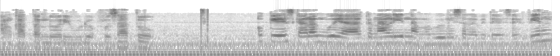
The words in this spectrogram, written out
angkatan 2021. Oke, sekarang gue ya kenalin nama gue Misal BTW Sevin,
